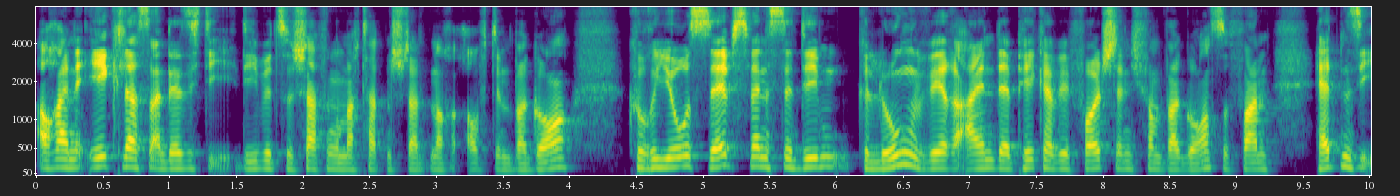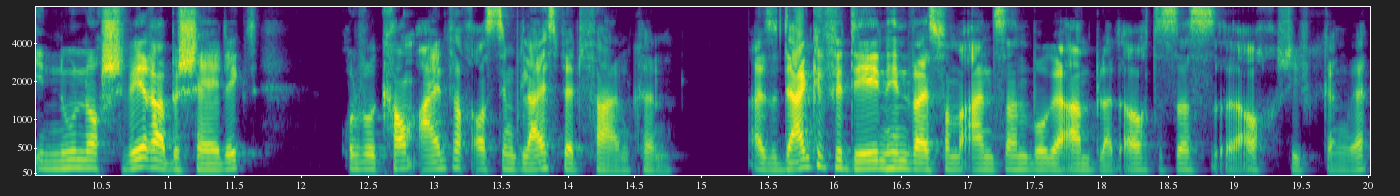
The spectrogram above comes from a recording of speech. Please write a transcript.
Auch eine E-Klasse, an der sich die Diebe zu schaffen gemacht hatten, stand noch auf dem Waggon. Kurios, selbst wenn es den Dieben gelungen wäre, einen der Pkw vollständig vom Waggon zu fahren, hätten sie ihn nun noch schwerer beschädigt und wohl kaum einfach aus dem Gleisbett fahren können. Also danke für den Hinweis vom Hamburger Abendblatt auch, dass das äh, auch schiefgegangen wäre.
